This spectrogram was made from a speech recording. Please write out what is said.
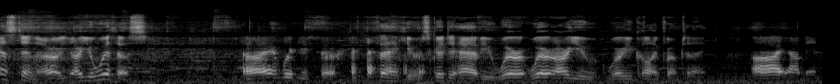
Aston, are, are you with us? I am with you, sir. Thank you. It's good to have you. Where where are you? Where are you calling from tonight? I am in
